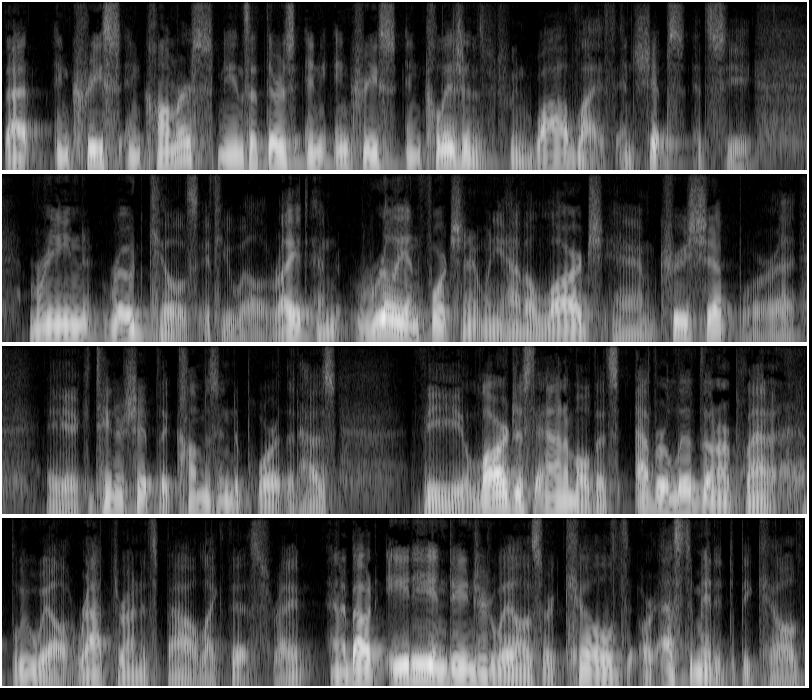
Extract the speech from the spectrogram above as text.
That increase in commerce means that there's an increase in collisions between wildlife and ships at sea marine roadkills, if you will, right? And really unfortunate when you have a large um, cruise ship or a, a, container ship that comes into port that has the largest animal that's ever lived on our planet, blue whale, wrapped around its bow like this, right? And about 80 endangered whales are killed or estimated to be killed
